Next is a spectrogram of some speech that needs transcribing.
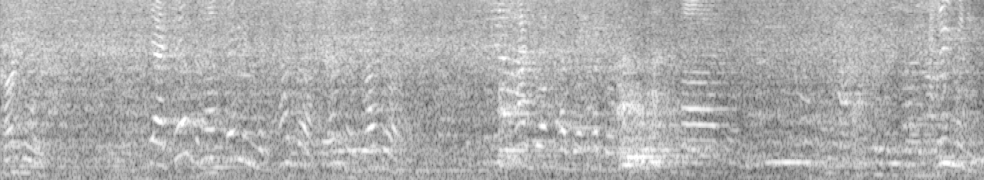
Hard work. Yeah, tell them. I'm telling them. Hard work. Tell them hard work. Hard work, hard work. Three minutes.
